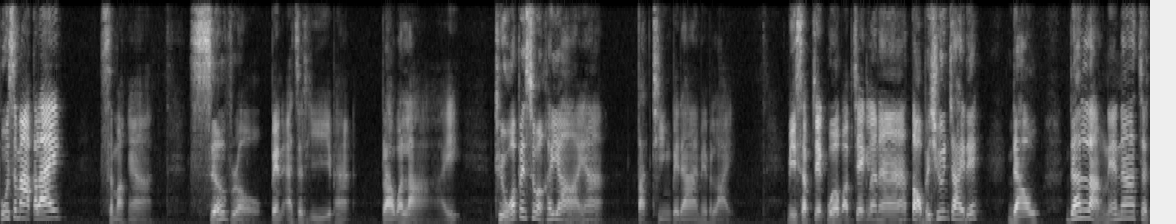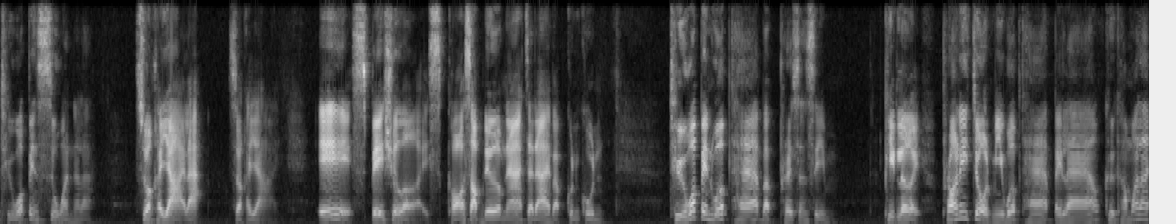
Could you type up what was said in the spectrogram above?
ผู้สมัครอะไร สมัครงาน several เป็น adjective ฮะ แปลว่าหลาย ถือว่าเป็นส่วนขยายอะตัดทิ้งไปได้ไม่เป็นไร มี subject verb object แล้วนะ ตอบไปชื่นใจดิ เดา ด้านหลังเนี่ยน่าจะถือว่าเป็นส่วนอะไรส่วนขยายละ ส่วนขยาย A specialize ขอสับเดิมนะจะได้แบบคุ้นๆ ถือว่าเป็น verb แท้แบบ present sim ผิดเลย เพราะในโจทย์มี verb แท้ไปแล้ว คือคำว่าอะไร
